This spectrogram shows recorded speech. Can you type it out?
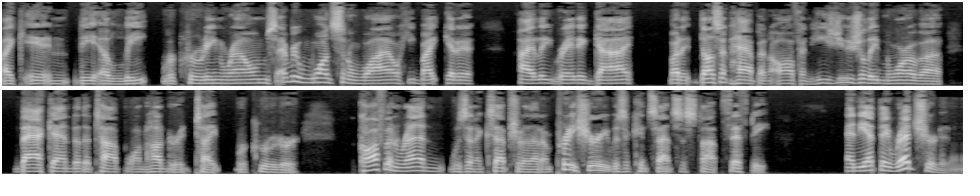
like in the elite recruiting realms. Every once in a while, he might get a highly rated guy but it doesn't happen often. He's usually more of a back end of the top 100 type recruiter. Kaufman-Renn was an exception to that. I'm pretty sure he was a consensus top 50. And yet they redshirted him.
